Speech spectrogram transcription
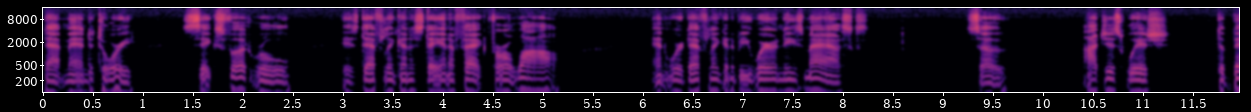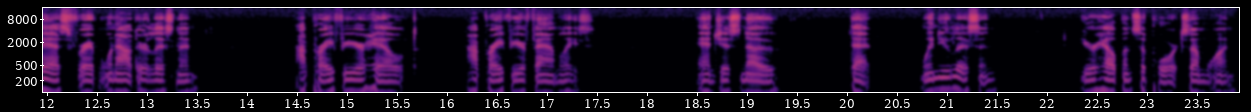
That mandatory six foot rule is definitely going to stay in effect for a while and we're definitely going to be wearing these masks. So I just wish the best for everyone out there listening. I pray for your health. I pray for your families. And just know that when you listen, you're helping support someone.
